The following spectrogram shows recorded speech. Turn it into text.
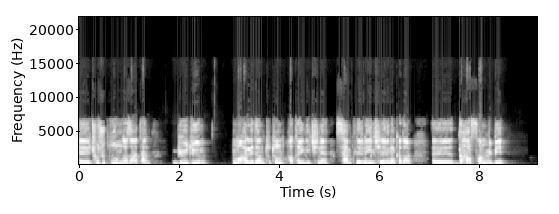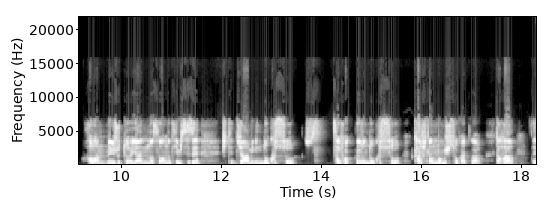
E, çocukluğumda zaten büyüdüğüm mahalleden tutun Hatay'ın içine, semtlerine, ilçelerine kadar e, daha samimi bir alan mevcuttu. Yani nasıl anlatayım size? İşte caminin dokusu, sokakların dokusu, taşlanmamış sokaklar. Daha e,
